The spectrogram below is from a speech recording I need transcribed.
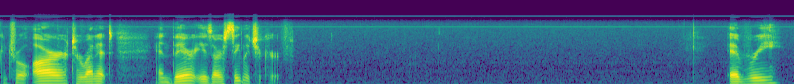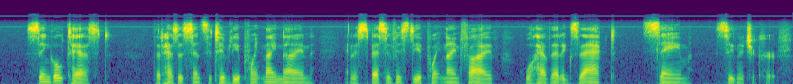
Control R to run it, and there is our signature curve. Every single test that has a sensitivity of 0.99 and a specificity of 0.95 will have that exact same signature curve.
